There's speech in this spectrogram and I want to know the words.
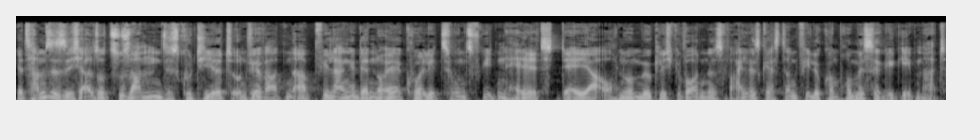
Jetzt haben sie sich also zusammen diskutiert und wir warten ab, wie lange der neue Koalitionsfrieden hält, der ja auch nur möglich geworden ist, weil es gestern viele Kompromisse gegeben hat.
